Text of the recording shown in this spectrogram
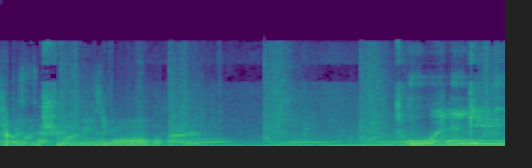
How much money do you want? Almost had it. 20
